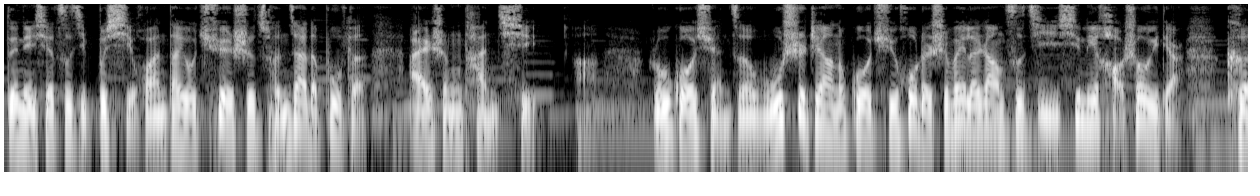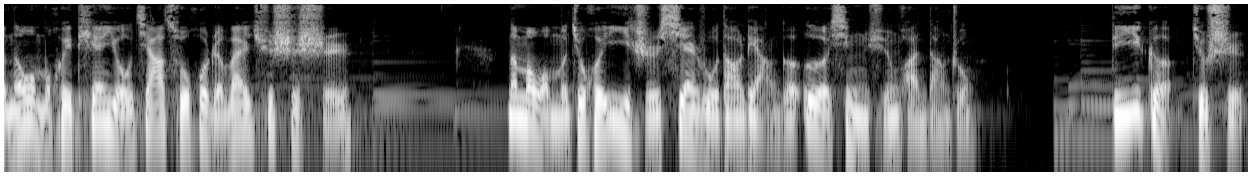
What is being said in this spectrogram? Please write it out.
对那些自己不喜欢但又确实存在的部分唉声叹气啊。如果选择无视这样的过去，或者是为了让自己心里好受一点，可能我们会添油加醋或者歪曲事实，那么我们就会一直陷入到两个恶性循环当中。第一个就是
